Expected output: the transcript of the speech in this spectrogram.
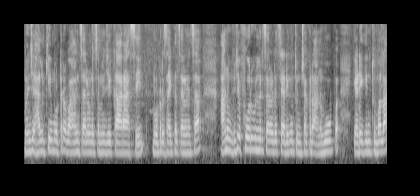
म्हणजे हलके मोटर वाहन चालवण्याचा म्हणजे कार असेल मोटरसायकल चालवण्याचा अनुभव म्हणजे फोर व्हीलर चालवण्याचा या ठिकाणी तुमच्याकडे अनुभव या ठिकाणी तुम्हाला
